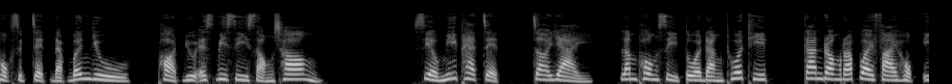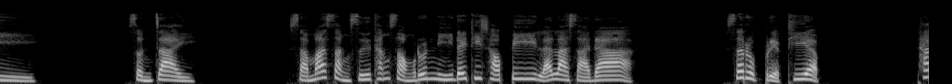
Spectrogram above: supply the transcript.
67W พอร์ต USB-C 2 ช่อง Xiaomi Pad 7จอใหญ่ ลำโพง 4 ตัวดังทั่วทิศ การรองรับ Wi-Fi 6E สนใจ สามารถสั่งซื้อทั้ง2รุ่นนี้ได้ที่ Shopee และ Lazada สรุปเปรียบเทียบ ถ้า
